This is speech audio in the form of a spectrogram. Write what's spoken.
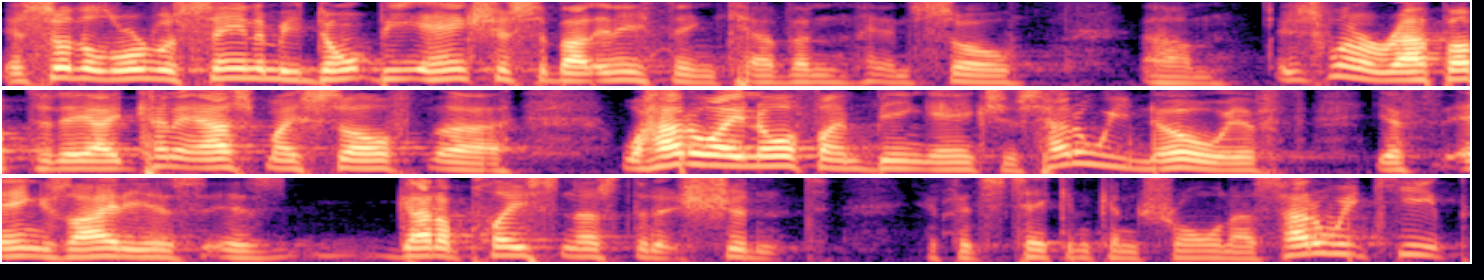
And so the Lord was saying to me, Don't be anxious about anything, Kevin. And so um, I just want to wrap up today. I kind of asked myself, uh, well, how do I know if I'm being anxious? How do we know if, if anxiety is, is got a place in us that it shouldn't, if it's taken control in us? How do we keep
